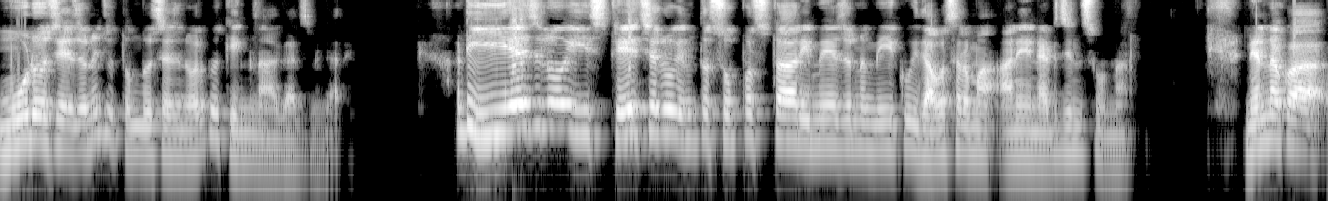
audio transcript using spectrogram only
మూడో సీజన్ నుంచి తొమ్మిదో సీజన్ వరకు కింగ్ నాగార్జున గారు. అంటే ఈ ఏజ్లో ఈ స్టేచరు ఇంత సూపర్ స్టార్ ఇమేజ్ ఉన్న మీకు ఇది అవసరమా అనే నెటిజన్స్ ఉన్నారు. నిన్న ఒక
